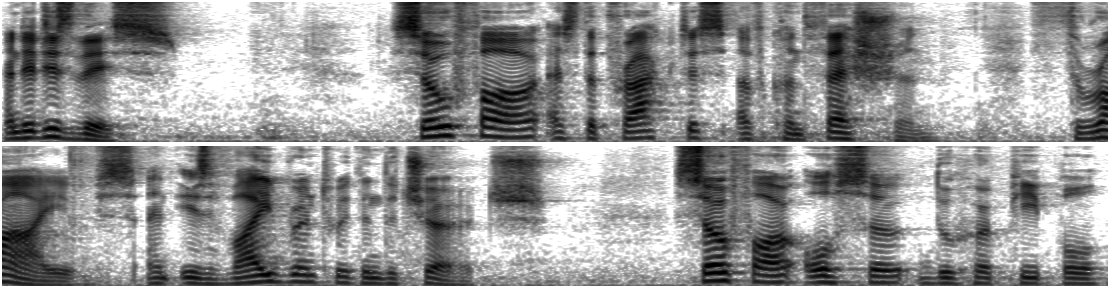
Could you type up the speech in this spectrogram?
And it is this So far as the practice of confession thrives and is vibrant within the Church, so far also do her people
